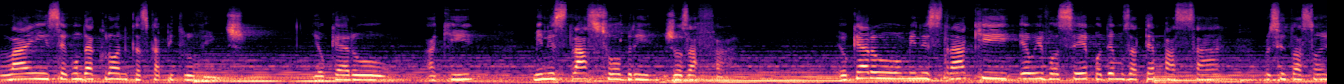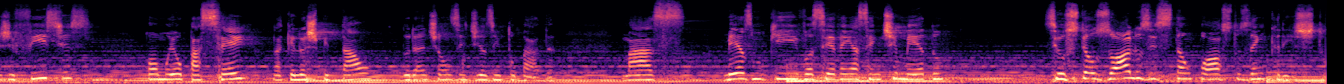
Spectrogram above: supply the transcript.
lá em 2 Crônicas, capítulo 20. E eu quero aqui ministrar sobre Josafá. Eu quero ministrar que eu e você podemos até passar por situações difíceis, como eu passei naquele hospital durante 11 dias entubada. Mas mesmo que você venha sentir medo, se os teus olhos estão postos em Cristo,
